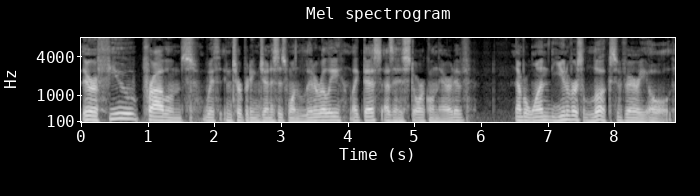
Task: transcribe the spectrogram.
There are a few problems with interpreting Genesis 1 literally like this as a historical narrative. Number one, the universe looks very old.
